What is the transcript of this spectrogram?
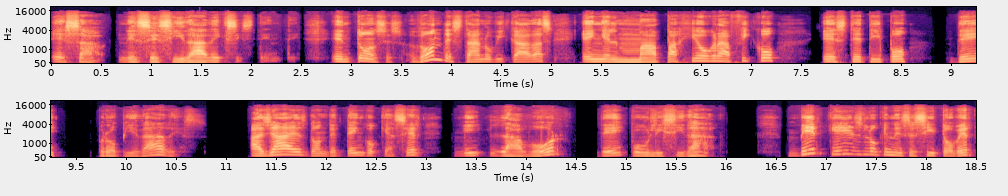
esa necesidad existente. Entonces, ¿dónde están ubicadas en el mapa geográfico este tipo de propiedades? Allá es donde tengo que hacer mi labor de publicidad. Ver qué es lo que necesito, ver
